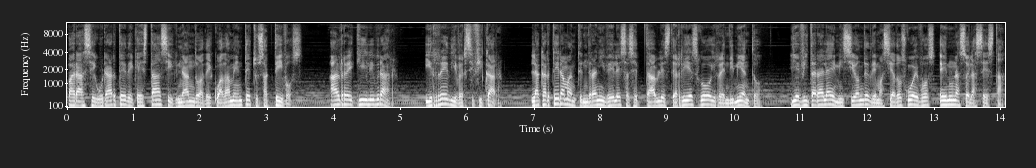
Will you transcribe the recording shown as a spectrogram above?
para asegurarte de que está asignando adecuadamente tus activos. Al reequilibrar y rediversificar, la cartera mantendrá niveles aceptables de riesgo y rendimiento y evitará la emisión de demasiados huevos en una sola cesta.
